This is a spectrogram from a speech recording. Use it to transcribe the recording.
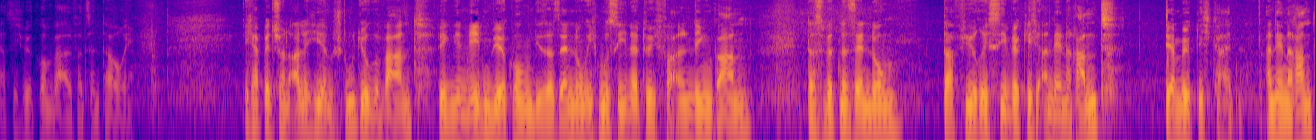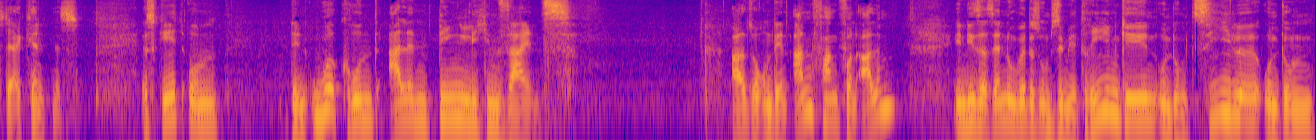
Herzlich willkommen bei Alpha Centauri. Ich habe jetzt schon alle hier im Studio gewarnt wegen den Nebenwirkungen dieser Sendung. Ich muss Sie natürlich vor allen Dingen warnen. Das wird eine Sendung, da führe ich Sie wirklich an den Rand der Möglichkeiten, an den Rand der Erkenntnis. Es geht um den Urgrund allen dinglichen Seins. Also um den Anfang von allem. In dieser Sendung wird es um Symmetrien gehen und um Ziele und um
